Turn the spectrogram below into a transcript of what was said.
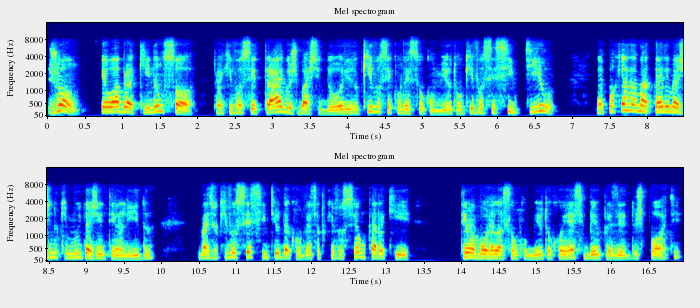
João, eu abro aqui não só para que você traga os bastidores, o que você conversou com Milton, o que você sentiu é porque a matéria, imagino que muita gente tenha lido, mas o que você sentiu da conversa, porque você é um cara que tem uma boa relação com o Milton, conhece bem o presidente do esporte,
